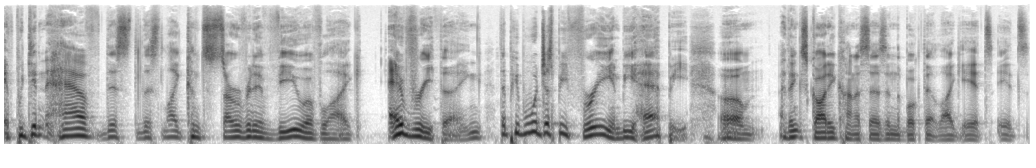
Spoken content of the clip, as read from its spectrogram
if we didn't have this this like conservative view of like everything, that people would just be free and be happy. Um I think Scotty kind of says in the book that like it's it's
